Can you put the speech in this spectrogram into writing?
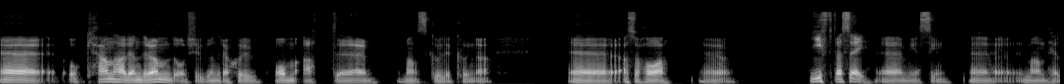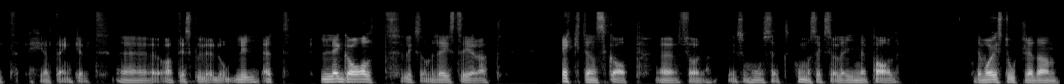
Eh, och han hade en dröm då 2007 om att eh, man skulle kunna eh, alltså ha eh, gifta sig eh, med sin man helt, helt enkelt. Och att det skulle då bli ett legalt liksom, registrerat äktenskap eh, för liksom, homosexuella i Nepal. Det var i stort redan,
